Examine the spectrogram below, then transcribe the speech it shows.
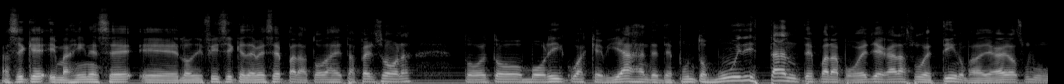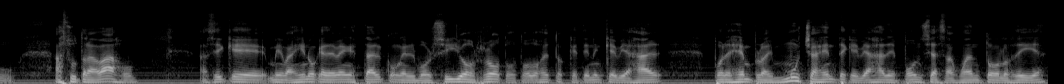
Así que imagínense eh, lo difícil que debe ser para todas estas personas todos estos boricuas que viajan desde puntos muy distantes para poder llegar a su destino, para llegar a su, a su trabajo. Así que me imagino que deben estar con el bolsillo roto, todos estos que tienen que viajar. Por ejemplo, hay mucha gente que viaja de Ponce a San Juan todos los días,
